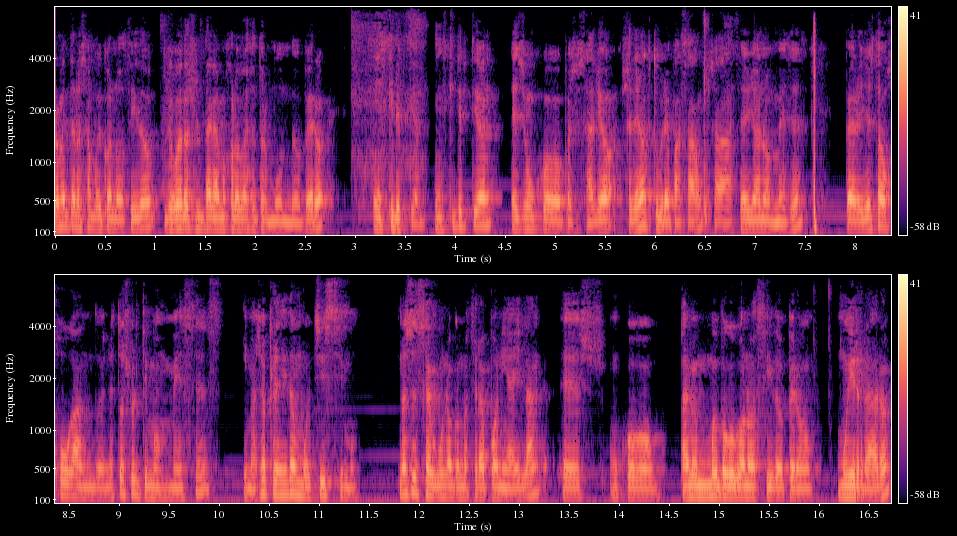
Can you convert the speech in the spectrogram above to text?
probablemente no sea muy conocido, luego resulta que a lo mejor lo conoce todo el mundo, pero Inscription. Inscription es un juego, pues salió, salió en octubre pasado, o sea, hace ya unos meses, pero yo he estado jugando en estos últimos meses y me ha sorprendido muchísimo. No sé si alguno conocerá Pony Island, es un juego también muy poco conocido, pero muy raro.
